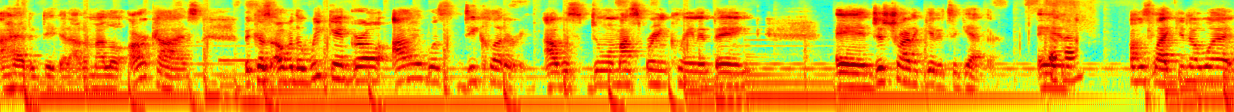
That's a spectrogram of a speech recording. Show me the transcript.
I had to dig it out of my little archives because over the weekend girl, I was decluttering. I was doing my spring cleaning thing and just trying to get it together. And Okay. I was like, you know what?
